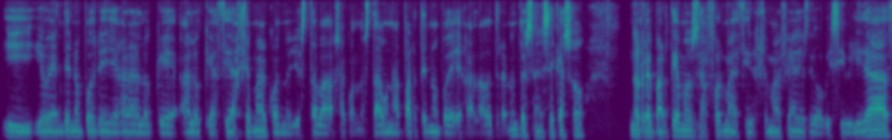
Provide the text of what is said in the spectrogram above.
y, obviamente no podría llegar a lo que a lo que hacía Gema cuando yo estaba, o sea, cuando estaba una parte no podía llegar a la otra, ¿no? Entonces, en ese caso nos repartíamos esa forma de decir, Gema al final les digo visibilidad,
